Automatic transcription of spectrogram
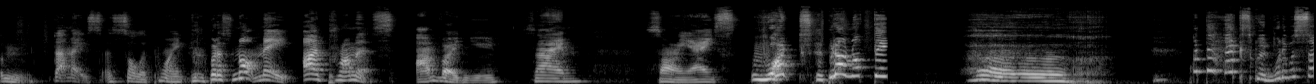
Mm, that makes a solid point. But it's not me, I promise. I'm voting you. Same. Sorry, Ace. What? But I'm not the- What the heck, Squidward? It was so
